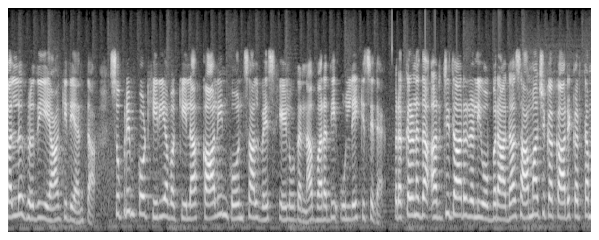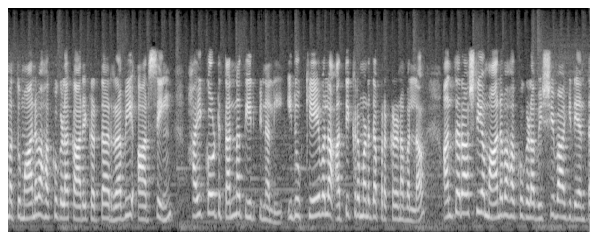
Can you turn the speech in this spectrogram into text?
ಕಲ್ಲು ಹೃದಯಾಗಿದೆ ಅಂತ ಸುಪ್ರೀಂ ಕೋರ್ಟ್ ಹಿರಿಯ ವಕೀಲ ಕಾಲಿನ್ ಗೋನ್ಸಾಲ್ವೆಸ್ ಹೇಳುವುದನ್ನ ವರದಿ ಉಲ್ಲೇಖಿಸಿದೆ. ಪ್ರಕರಣದ ಅರ್ಜಿದಾರರಲ್ಲಿ ಒಬ್ಬರಾದ ಸಾಮಾಜಿಕ ಕಾರ್ಯಕರ್ತ ಮತ್ತು ಮಾನವ ಹಕ್ಕುಗಳ ಕಾರ್ಯಕರ್ತ ರವಿ ಆರ್ ಸಿಂಗ್ ಹೈಕೋರ್ಟ್ ತನ್ನ ತೀರ್ಪಿನಲ್ಲಿ ಇದು ಕೇವಲ ಅತಿಕ್ರಮಣದ ಪ್ರಕರಣವಲ್ಲ, ಅಂತಾರಾಷ್ಟ್ರೀಯ ಮಾನವ ಹಕ್ಕುಗಳ ವಿಷಯವಾಗಿದೆ ಅಂತ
